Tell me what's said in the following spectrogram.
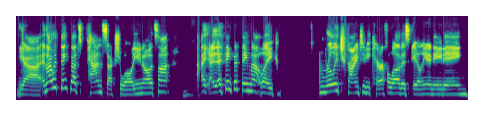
Yeah. And I would think that's pansexual. You know, it's not, I, I think the thing that like I'm really trying to be careful of is alienating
